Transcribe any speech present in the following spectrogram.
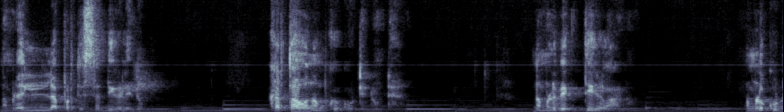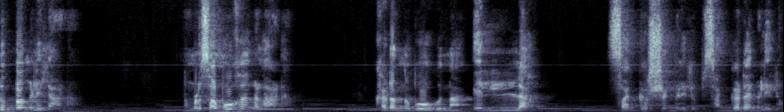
നമ്മുടെ എല്ലാ പ്രതിസന്ധികളിലും കർത്താവ് നമുക്ക് കൂട്ടിനുണ്ട്. നമ്മൾ വ്യക്തികളാണ്. നമ്മൾ കുടുംബങ്ങളിലാണ്. നമ്മൾ സമൂഹങ്ങളാണ്. കടന്നു പോകുന്ന എല്ലാ സംഘർഷങ്ങളിലും സങ്കടങ്ങളിലും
